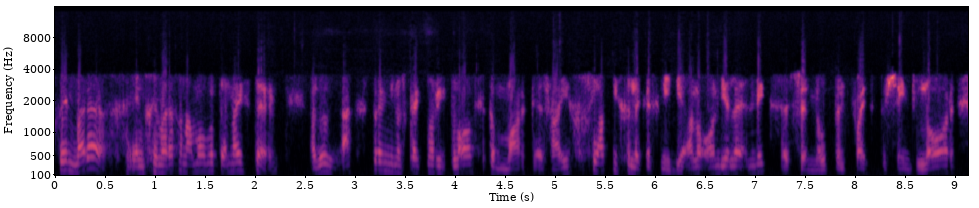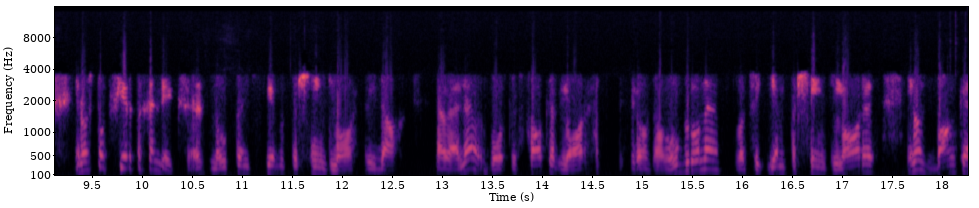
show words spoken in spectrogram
Goeiemôre en goeiemôre aan almal wat luister. As ons ek spring en ons kyk na die plaaslike mark, is hy glad nie gelukkig nie. Die alle aandele indeks is 'n 0.5% laer en ons top 40 indeks is 0.7% laer vir die dag. Nou hulle word geskakel laer vir ons hulpbronne wat vir 1% laer is en ons banke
